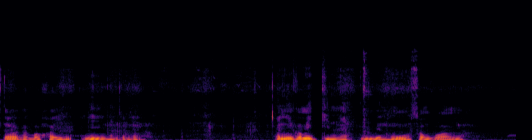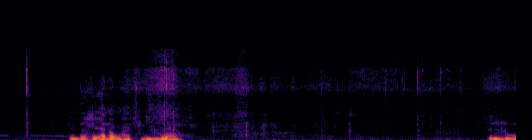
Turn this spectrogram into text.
แต่ว่ากับว่าค่อยมีนั่นเป็นไงอันนี้ก็ไม่กินครับมันเป็นหูทรงว่องอยู่เป็นตะเลียนออกมาดียังเป็นรู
